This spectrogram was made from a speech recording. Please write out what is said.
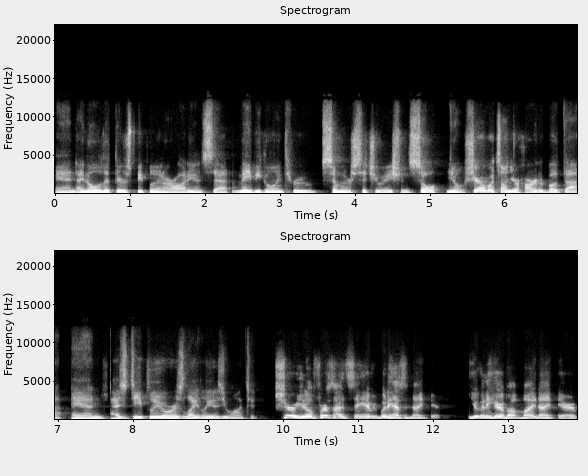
And I know that there's people in our audience that may be going through similar situations. So, you know, share what's on your heart about that and as deeply or as lightly as you want to. Sure. You know, first I'd say everybody has a nightmare. You're going to hear about my nightmare.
